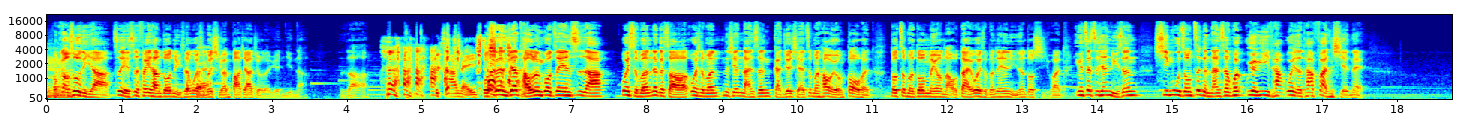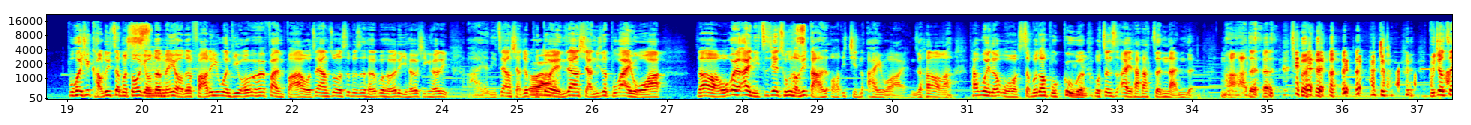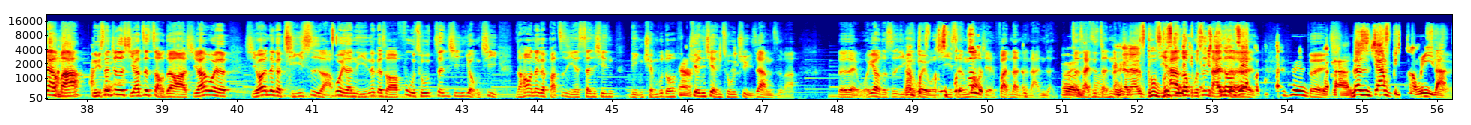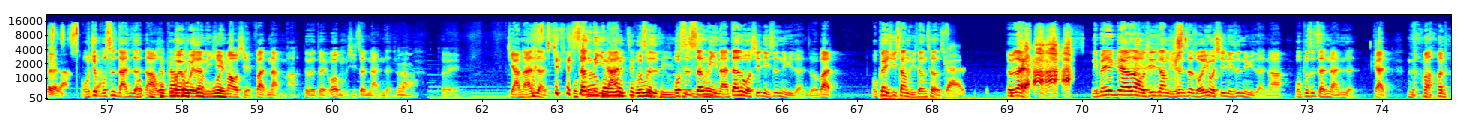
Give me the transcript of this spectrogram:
我告诉你啊，这也是非常多女生为什么喜欢八加九的原因呢，你知道 吧？我跟人家讨论过这件事啊。为什么那个啥？为什么那些男生感觉起来这么好勇斗狠，都这么多没有脑袋？为什么那些女生都喜欢？因为在这些女生心目中，这个男生会愿意他为了他犯险呢，不会去考虑这么多有的没有的法律问题。我会不会犯法？我这样做是不是合不合理、合情合理？哎呀，你这样想就不对，你这样想你就不爱我啊。知道吗？我为了爱你，直接出手去打人，哦，一斤都爱我，你知道吗？他为了我什么都不顾了，嗯、我真是爱他，他真男人，妈的，对 不就这样吗？女生就是喜欢这种的啊，喜欢为了喜欢那个骑士啊，为了你那个什么付出真心勇气，然后那个把自己的身心灵全部都捐献出去，这样子吗？对不对？我要的是一个为我牺牲冒险犯难的男人，这才是真男人。其他都不是男人。对啦，但是这样比较容易啦。对啦，我就不是男人啊，我不会为了你去冒险犯难嘛，对不对？我不是真男人。对，假男人，生理男不是，我是生理男，但是我心里是女人，怎么办？我可以去上女生厕所，对不对？你们应该要让我去上女生厕所，因为我心里是女人啊，我不是真男人，干，你知道吗？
